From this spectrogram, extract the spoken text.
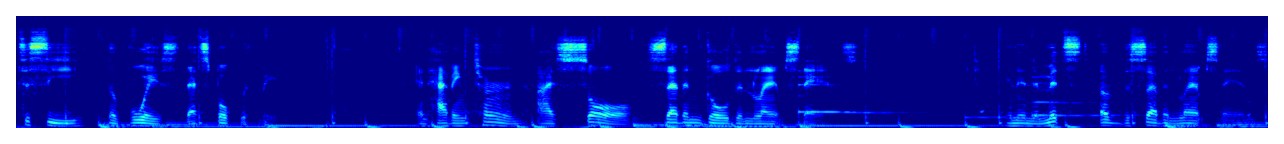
to see the voice that spoke with me. And having turned, I saw seven golden lampstands. And in the midst of the seven lampstands,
